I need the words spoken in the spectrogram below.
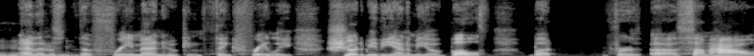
Mm-hmm. And that mm-hmm. the free men who can think freely should be the enemy of both. But for uh, somehow,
